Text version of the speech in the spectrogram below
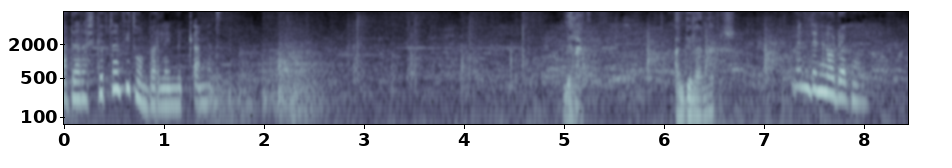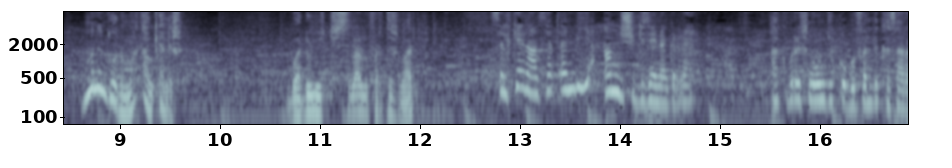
አዳራሽ ገብተን ፊት ወንበር ላይ እንቀመጥ። ሜላት፣ አንዴ ላናግርሽ። ምንድን ነው ደግሞ? ምን እንደሆነማ ታውቂያለሽ። ጓደኞች ስላሉ ፈርተሽ ነው አይደል? ስልኬን አልሰጠን ብዬ አንድ ሺህ ጊዜ ነግሬያለሁ። አክብረሽ ነው እንጂ እኮ ብፈልግ ከሳራ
